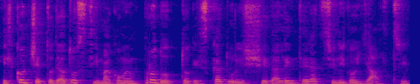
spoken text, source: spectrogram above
il concetto di autostima come un prodotto che scaturisce dalle interazioni con gli altri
